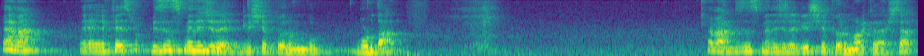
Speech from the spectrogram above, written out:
Hemen e, Facebook Business Manager'e giriş yapıyorum bu buradan. Hemen Business Manager'e giriş yapıyorum arkadaşlar.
